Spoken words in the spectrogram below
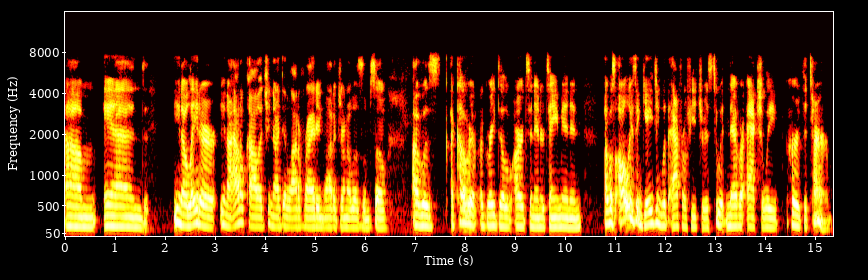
Um, and you know, later, you know, out of college, you know, I did a lot of writing, a lot of journalism. So I was, I covered a great deal of arts and entertainment. And I was always engaging with Afrofuturists who had never actually heard the term.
